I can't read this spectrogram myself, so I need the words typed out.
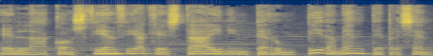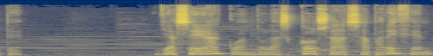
en la conciencia que está ininterrumpidamente presente, ya sea cuando las cosas aparecen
